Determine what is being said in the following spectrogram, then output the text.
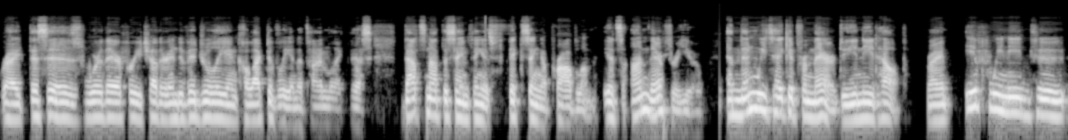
right? This is we're there for each other individually and collectively in a time like this. That's not the same thing as fixing a problem. It's I'm there for you. And then we take it from there. Do you need help? Right? If we need to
